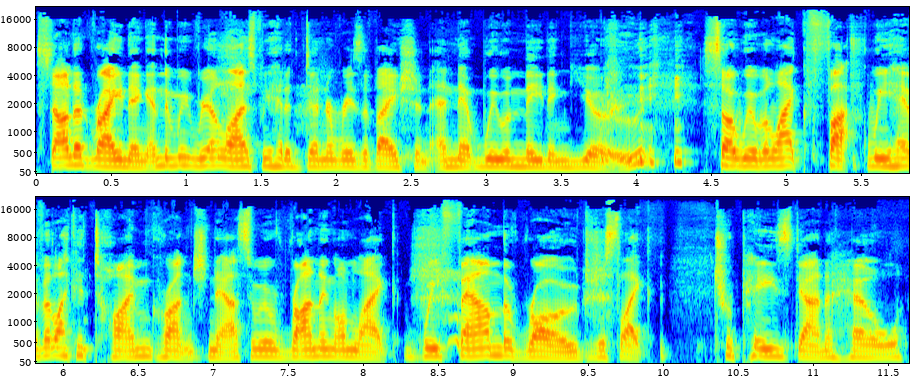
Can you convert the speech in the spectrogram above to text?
Started raining and then we realized we had a dinner reservation and that we were meeting you. So we were like fuck we have like a time crunch now. So we were running on like we found the road just like trapeze down a hill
